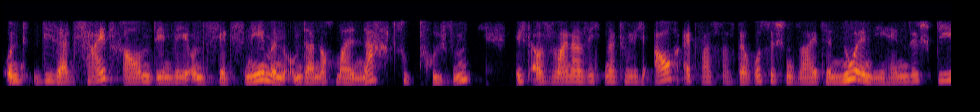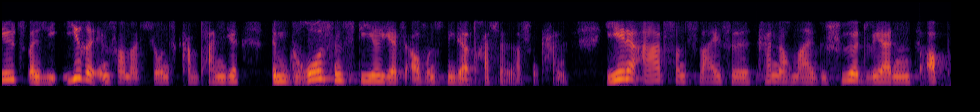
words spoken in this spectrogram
Und dieser Zeitraum, den wir uns jetzt nehmen, um da nochmal nachzuprüfen, ist aus meiner Sicht natürlich auch etwas, was der russischen Seite nur in die Hände spielt, weil sie ihre Informationskampagne im großen Stil jetzt auf uns niederprasseln lassen kann. Jede Art von Zweifel kann nochmal geschürt werden, ob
